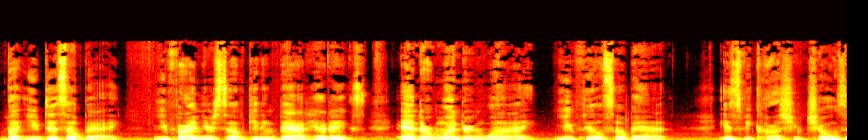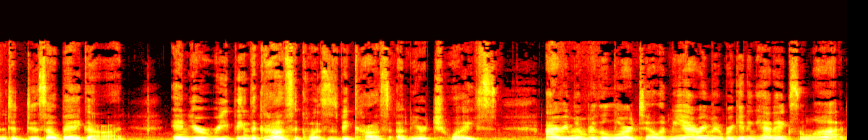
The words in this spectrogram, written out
But you disobey. You find yourself getting bad headaches and are wondering why you feel so bad. It's because you've chosen to disobey God and you're reaping the consequences because of your choice. I remember the Lord telling me, I remember getting headaches a lot.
